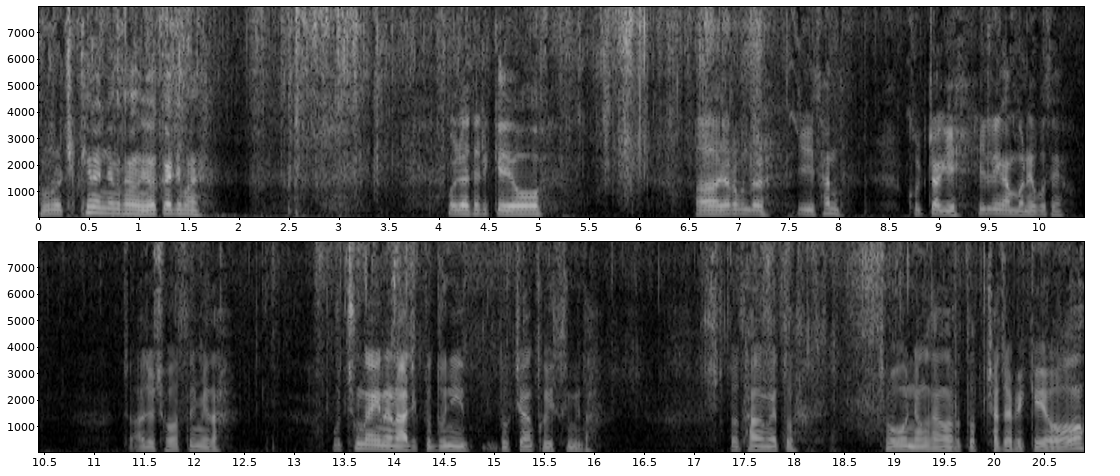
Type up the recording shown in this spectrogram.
오늘 치킨은 영상은 여기까지만 올려드릴게요. 아, 여러분들, 이 산 골짜기 힐링 한번 해보세요. 아주 좋았습니다. 우측 라인은 아직도 눈이 녹지 않고 있습니다. 또 다음에 또 좋은 영상으로 또 찾아뵐게요.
